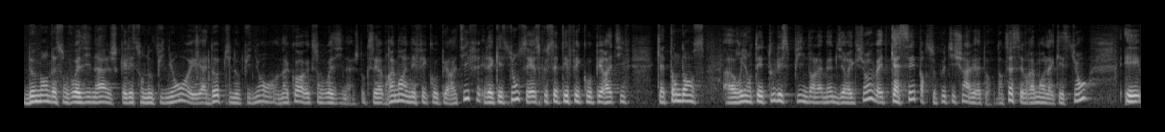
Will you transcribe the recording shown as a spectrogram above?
demande à son voisinage quelle est son opinion et adopte une opinion en accord avec son voisinage. Donc c'est vraiment un effet coopératif. Et la question, c'est est-ce que cet effet coopératif qui a tendance à orienter tous les spins dans la même direction, va être cassé par ce petit champ aléatoire? Donc ça, c'est vraiment la question. Et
